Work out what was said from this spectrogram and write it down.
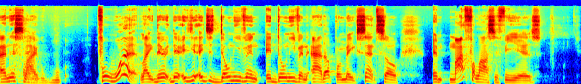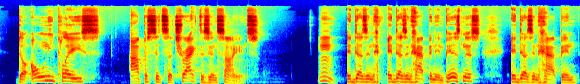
And it's okay. like, for what? Like there, there, it just don't even, it don't even add up or make sense. So my philosophy is the only place opposites attract is in science. Mm. It doesn't it doesn't happen in business. It doesn't happen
